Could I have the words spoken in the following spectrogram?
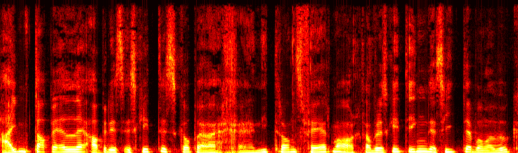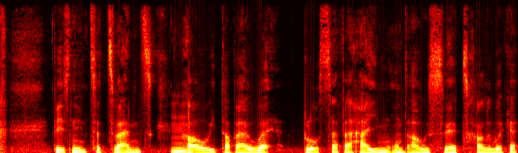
Heimtabelle, aber es, es gibt es, glaube ich, äh, nicht Transfermarkt, aber es gibt irgendeine Seite, wo man wirklich bis 1920 Mhm. alle Tabellen plus eben Heim- und Auswärts kann schauen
